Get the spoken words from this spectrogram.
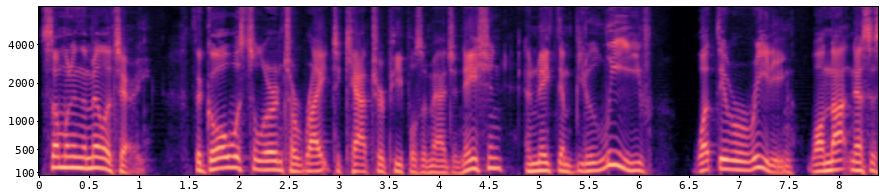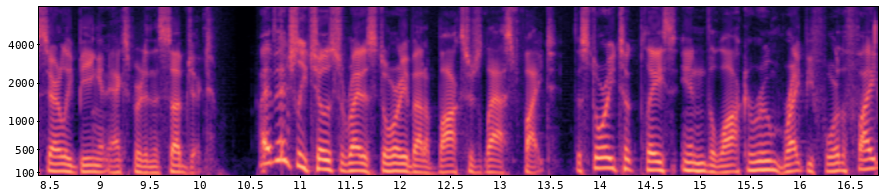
someone in the military. The goal was to learn to write to capture people's imagination and make them believe what they were reading while not necessarily being an expert in the subject. I eventually chose to write a story about a boxer's last fight. The story took place in the locker room right before the fight.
